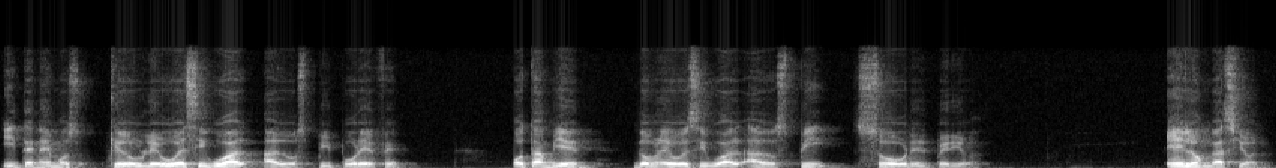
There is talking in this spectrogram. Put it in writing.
Y tenemos que W es igual a 2pi por F, o también W es igual a 2pi sobre el periodo. Elongación.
